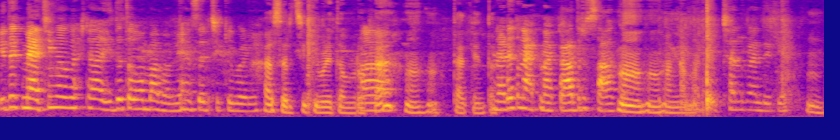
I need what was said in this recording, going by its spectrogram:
ಇದಕ್ ಮ್ಯಾಚಿಂಗ್ ಆಗಷ್ಟ? ಇದು ತಗೊಂಬಾ ಮಮ್ಮಿ ಹಸರ್ ಚಿಕ್ಕಿ ಬಳಿ. ಹಸರ್ ಚಿಕ್ಕಿ ಬೆಳಿ ತಂಬ್ರಕ್ಕ ಹಾ. ಹಾ. ನಡಕ್ ನಾಕ್ ನಾಕ್ ಆದ್ರ ಸಾಕು. ಹ್ಮ್ ಹ್ಮ್ ಹಂಗ ಮಾಡಿ. ಚಂದ ಬಂದೈತಿ. ಹ್ಮ್.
